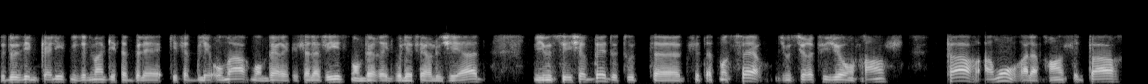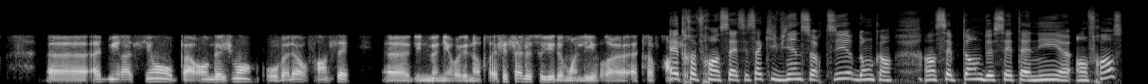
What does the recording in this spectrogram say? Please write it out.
le deuxième calife musulman qui s'appelait, qui s'appelait Omar. Mon père était salafiste, mon père il voulait faire le djihad. Mais je me suis échappé de toute euh, cette atmosphère. Je me suis réfugié en France par amour à la France par euh, admiration par engagement aux valeurs françaises. Euh, d'une manière ou d'une autre. Et c'est ça le sujet de mon livre, euh, Être français. Être français, c'est ça qui vient de sortir donc en, en septembre de cette année euh, en France.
